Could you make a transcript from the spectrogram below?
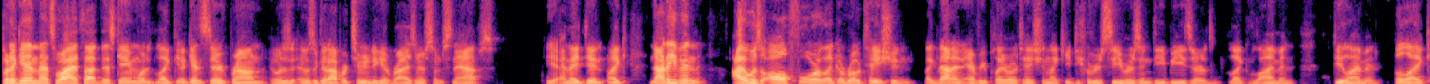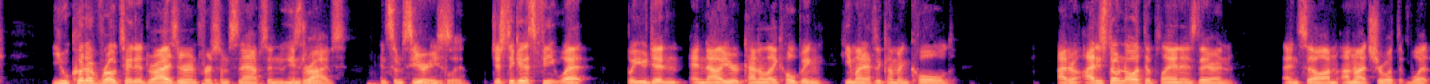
but again, that's why I thought this game would like against Derrick Brown. It was it was a good opportunity to get Risner some snaps. Yeah, and they didn't like not even. I was all for like a rotation, like not an every play rotation like you do receivers and DBs or like linemen, D linemen, but like you could have rotated Risner in for some snaps and, and drives in some series Easily. just to get his feet wet, but you didn't, and now you're kind of like hoping he might have to come in cold. I don't. I just don't know what the plan is there, and and so I'm I'm not sure what the, what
